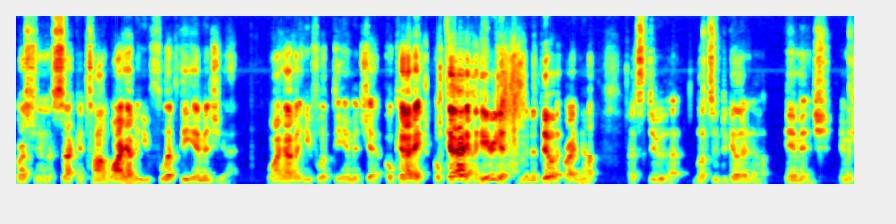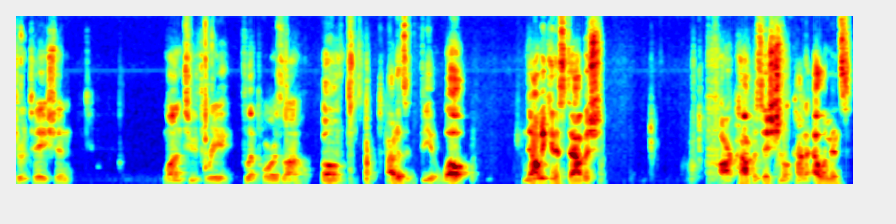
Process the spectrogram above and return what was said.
question in a second. Tom, why haven't you flipped the image yet? Why haven't you flipped the image yet? Okay, okay, I hear you. I'm going to do it right now. Let's do that. Let's do it together now. Image, image rotation. One, two, three, flip horizontal. Boom. How does it feel? Well, now we can establish our compositional kind of elements.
